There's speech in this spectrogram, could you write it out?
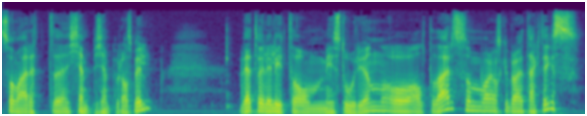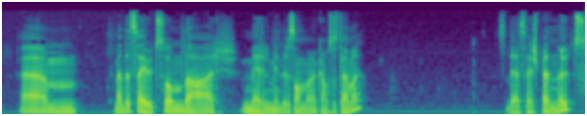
som er et eh, kjempe, kjempebra spill. Vet veldig lite om historien og alt det der, som var ganske bra i Tactics. Um, men det ser ut som det har mer eller mindre samme kampsystemet. Så det ser spennende ut.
